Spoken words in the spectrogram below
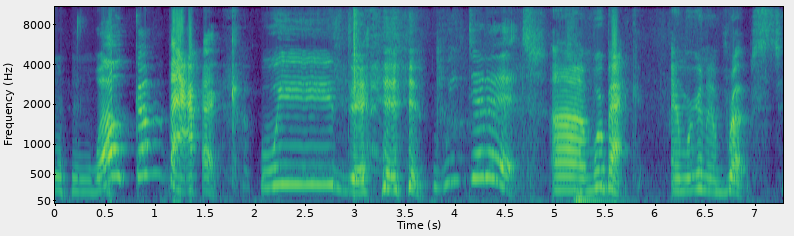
Welcome back! We did it. We did it! Um, we're back, and we're gonna roast,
